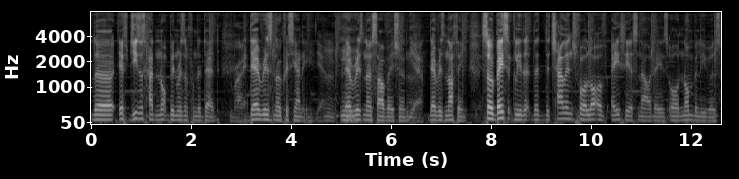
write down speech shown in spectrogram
the if Jesus had not been risen from the dead right. there is no Christianity Yeah. there Mm. is no salvation. Yeah. There is nothing. So basically, the, the the challenge for a lot of atheists nowadays, or non-believers,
